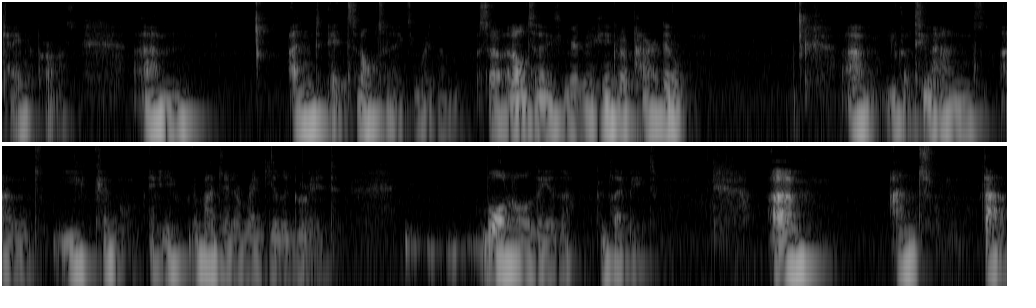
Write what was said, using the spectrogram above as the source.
came across, um, and it's an alternating rhythm. So an alternating rhythm, if you think of a paradiddle, um, you've got two hands, and you can, if you imagine a regular grid, one or the other can play beat. Um, and that,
